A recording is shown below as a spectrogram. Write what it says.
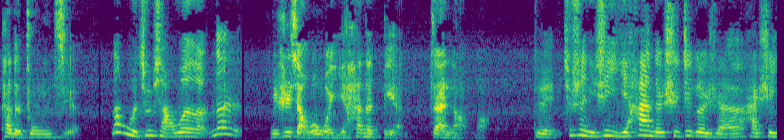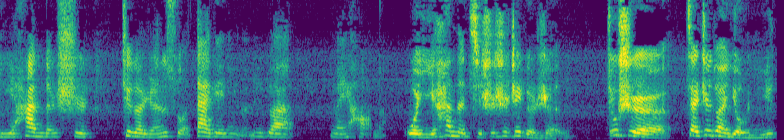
他的终结。那我就想问了，那你是想问我遗憾的点在哪儿吗？对，就是你是遗憾的是这个人，还是遗憾的是这个人所带给你的那段美好呢？我遗憾的其实是这个人，就是在这段友谊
